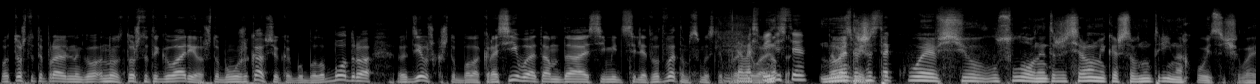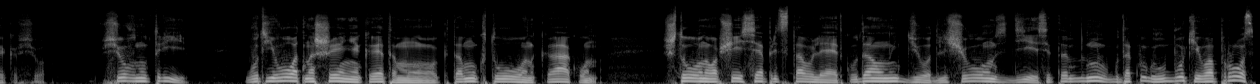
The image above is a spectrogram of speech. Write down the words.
вот то, что ты правильно говорил, ну, то, что ты говорил, чтобы у мужика все как бы было бодро, э, девушка, чтобы была красивая там до 70 лет, вот в этом смысле до продлевается. 80? Ну, До это же 80. такое все условно. Это же все равно, мне кажется, внутри находится человека все. Все внутри. Вот его отношение к этому, к тому, кто он, как он, что он вообще из себя представляет, куда он идет, для чего он здесь. Это ну, такой глубокий вопрос,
